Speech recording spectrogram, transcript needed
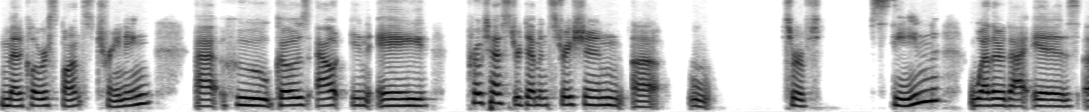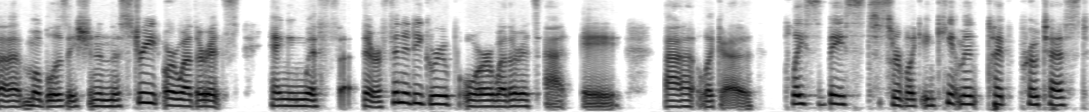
medical response training uh, who goes out in a protest or demonstration uh, sort of scene, whether that is a mobilization in the street or whether it's hanging with their affinity group or whether it's at a uh, like a place-based sort of like encampment type protest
